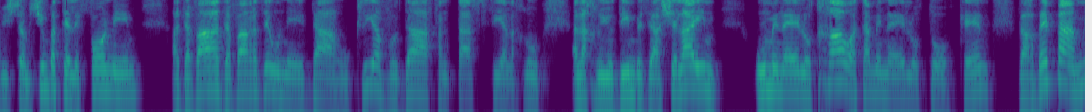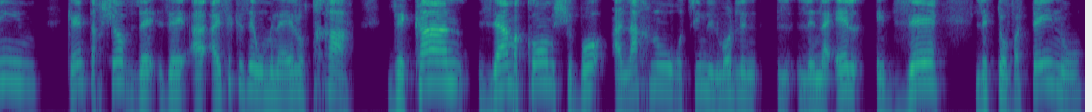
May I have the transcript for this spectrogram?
משתמשים בטלפונים, הדבר, הדבר הזה הוא נהדר, הוא כלי עבודה פנטסטי, אנחנו, אנחנו יודעים בזה. השאלה אם הוא מנהל אותך או אתה מנהל אותו, כן? והרבה פעמים, כן, תחשוב, זה, זה, העסק הזה הוא מנהל אותך, וכאן זה המקום שבו אנחנו רוצים ללמוד לנ- לנהל את זה לטובתנו,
